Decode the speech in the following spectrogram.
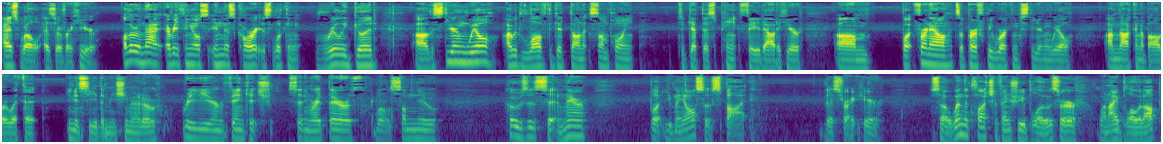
as well as over here. Other than that, everything else in this car is looking really good. Uh, the steering wheel, I would love to get done at some point to get this paint fade out of here. Um, but for now, it's a perfectly working steering wheel. I'm not going to bother with it. You can see the Mishimoto radiator and fan kit sitting right there, as well as some new hoses sitting there. But you may also spot this right here. So when the clutch eventually blows, or when I blow it up,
